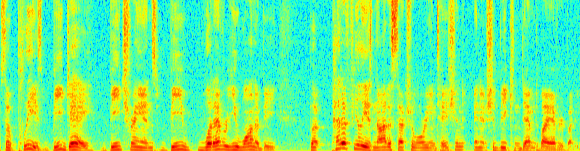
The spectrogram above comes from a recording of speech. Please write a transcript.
So please be gay, be trans, be whatever you want to be. But pedophilia is not a sexual orientation and it should be condemned by everybody.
